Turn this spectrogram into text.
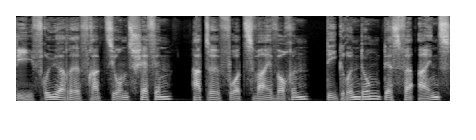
Die frühere Fraktionschefin hatte vor zwei Wochen die Gründung des Vereins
